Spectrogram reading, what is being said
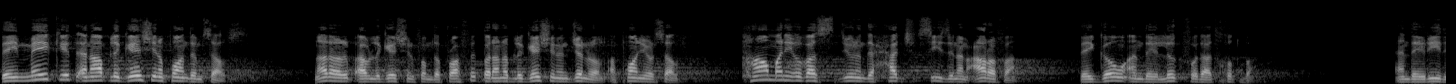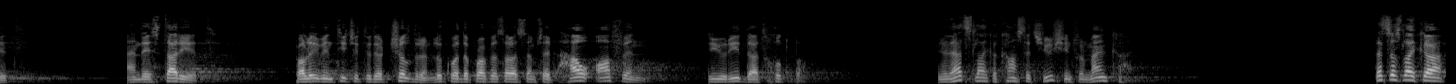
they make it an obligation upon themselves. Not an obligation from the Prophet, but an obligation in general upon yourself. How many of us during the Hajj season and Arafah, they go and they look for that khutbah. And they read it. And they study it Probably even teach it to their children. Look what the Prophet ﷺ said. How often do you read that khutbah? You know, that's like a constitution for mankind. That's just like a,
